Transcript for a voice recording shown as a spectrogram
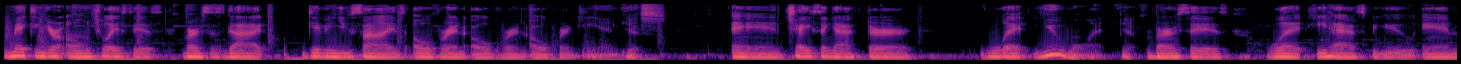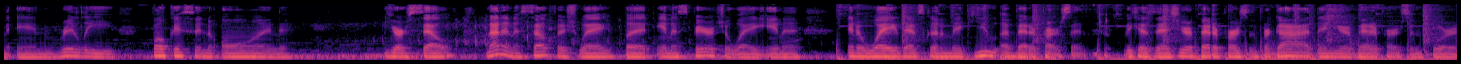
making your own choices versus God giving you signs over and over and over again. Yes, and chasing after what you want yeah, versus what he has for you and and really focusing on yourself not in a selfish way but in a spiritual way in a in a way that's going to make you a better person. Because as you're a better person for god then you're a better person for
